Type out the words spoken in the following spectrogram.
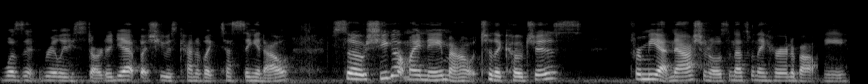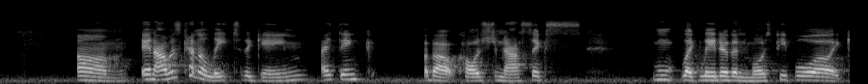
wasn't really started yet, but she was kind of like testing it out. So she got my name out to the coaches for me at nationals and that's when they heard about me. Um and I was kind of late to the game, I think about college gymnastics like later than most people like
